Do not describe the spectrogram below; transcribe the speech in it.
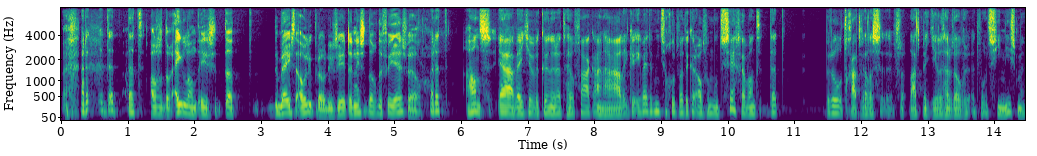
Maar dat, dat, dat, Als het toch één land is dat de meeste olie produceert, dan is het toch de VS wel. Maar dat, Hans, ja, weet je, we kunnen dat heel vaak aanhalen. Ik, ik weet ook niet zo goed wat ik erover moet zeggen, want dat, bedoel, het gaat wel eens, eh, laatst met Jillis had het over het woord cynisme.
